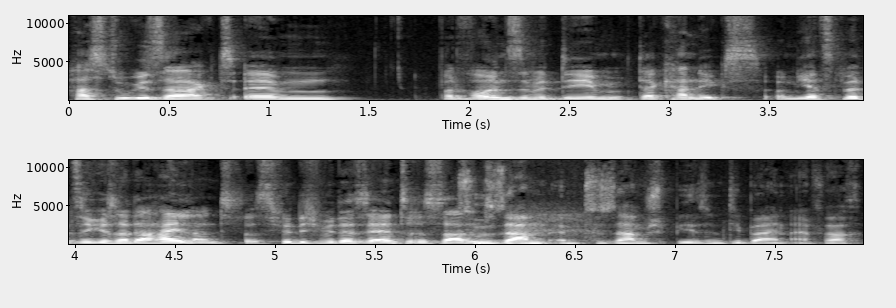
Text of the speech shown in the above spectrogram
hast du gesagt, ähm, was wollen sie mit dem? Der kann nix. Und jetzt plötzlich ist er der Heiland. Das finde ich wieder sehr interessant. Zusammen, im Zusammenspiel sind die beiden einfach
